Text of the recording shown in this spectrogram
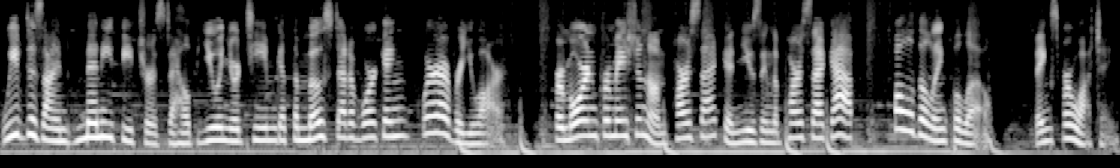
We've designed many features to help you and your team get the most out of working wherever you are. For more information on Parsec and using the Parsec app, follow the link below. Thanks for watching.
